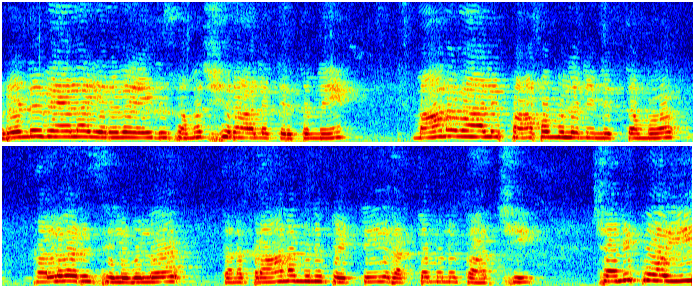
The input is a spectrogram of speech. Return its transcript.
రెండు వేల ఇరవై ఐదు సంవత్సరాల క్రితమే మానవాళి పాపముల నిమిత్తము కలవరి సిలువలో తన ప్రాణమును పెట్టి రక్తమును కార్చి చనిపోయి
